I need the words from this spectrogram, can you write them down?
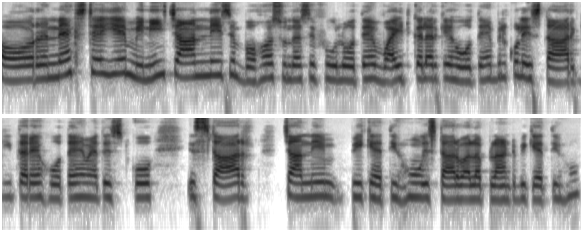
और नेक्स्ट है ये मिनी चांदनी, इसमें बहुत सुंदर से फूल होते हैं वाइट कलर के होते हैं, बिल्कुल स्टार की तरह होते हैं, मैं तो इसको स्टार चांदनी भी कहती हूँ स्टार वाला प्लांट भी कहती हूँ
